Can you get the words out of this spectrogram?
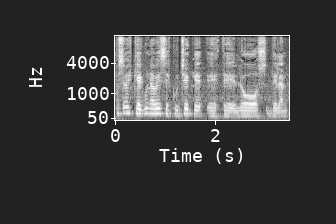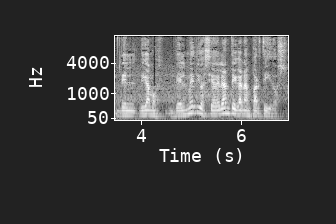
Pues sabés que alguna vez escuché que este, los del, digamos, del medio hacia adelante ganan partidos,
